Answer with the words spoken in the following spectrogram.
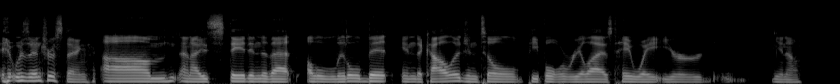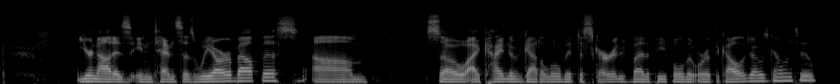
it was interesting. Um, and I stayed into that a little bit into college until people realized, hey, wait, you're, you know, you're not as intense as we are about this. Um, so I kind of got a little bit discouraged by the people that were at the college I was going to.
